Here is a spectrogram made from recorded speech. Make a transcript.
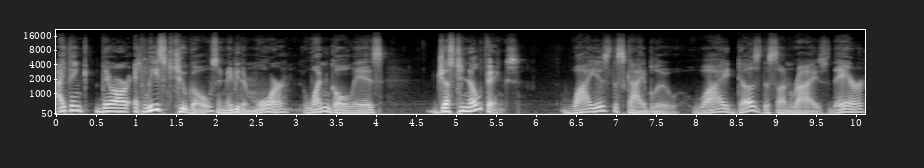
I think there are at least two goals, and maybe there are more. One goal is just to know things. Why is the sky blue? Why does the sun rise there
